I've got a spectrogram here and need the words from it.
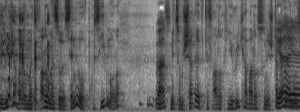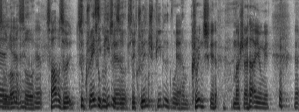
Eureka war doch mal, das war doch mal so eine Sendung auf Pro 7, oder? Was? Mit so einem Sheriff. Das war doch, Eureka war doch so eine Stadt, ja, wo ja, so ja, ja, so, ja. Es war aber so, so crazy Zukunft- people, ja, so, so cringe people gewohnt Ja, haben. cringe, ja. Mashallah, Junge. Ja.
